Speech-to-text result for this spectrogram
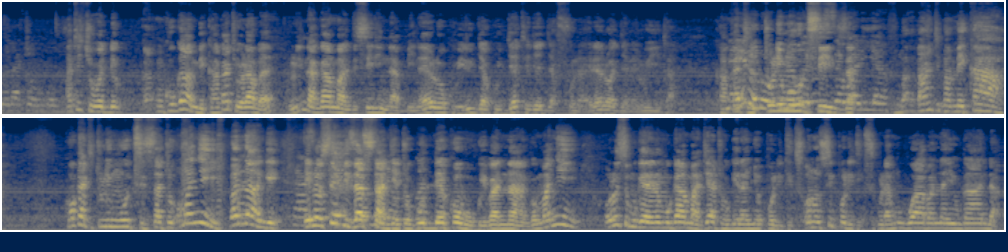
bwe batongoza ate kiwedde nkugambye kakati olaba eh, luli nagamba nti siri nabbi naye olwokubiri lujja kujja teryajja kufuna era lwajja ne luyita. Kakati tuli mu lwokuna wiikisi bwe za- wali yafuna. ba- banti bameka ko kati tuli mu wiikisi ssatu omanyi bannange eno si disaster nti etuguddeko obugwi bannange omanyi? Oluusi mugenda nemugamba nti atwogera nnyo politics. Ono si politics bulamu bwa bannayuganda.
